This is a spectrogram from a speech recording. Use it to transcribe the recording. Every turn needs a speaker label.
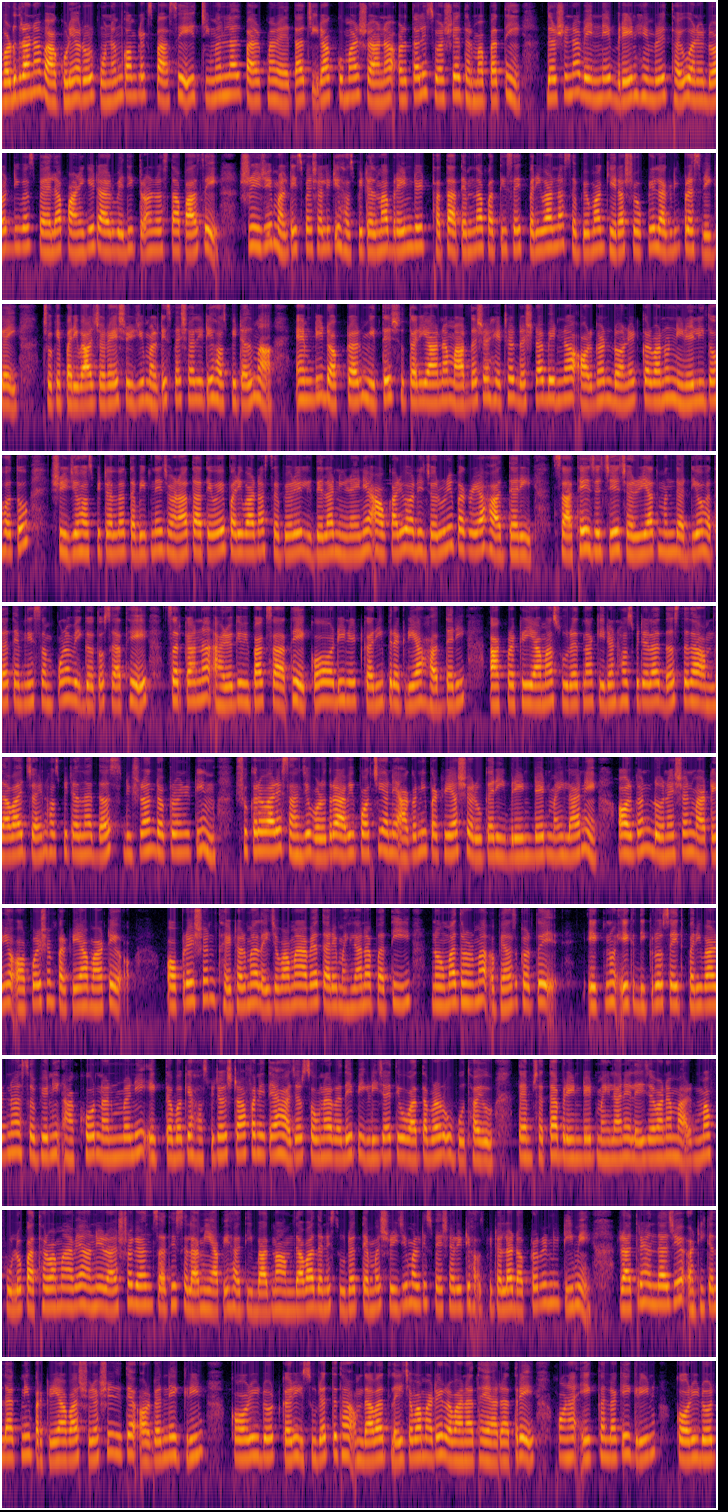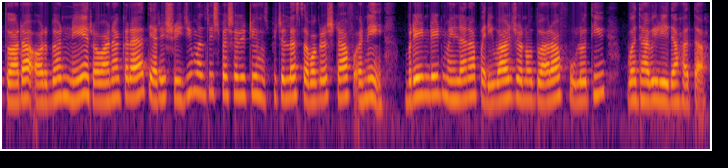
Speaker 1: વડોદરાના વાઘોડિયા રોડ પૂનમ કોમ્પ્લેક્સ પાસે ચીમનલાલ પાર્કમાં રહેતા ચિરાગ કુમાર શાહના અડતાલીસ વર્ષીય ધર્મપત્ની દર્શનાબેનને બ્રેઇન હેમરેજ થયું અને દોઢ દિવસ પહેલાં પાણીગેટ આયુર્વેદિક ત્રણ રસ્તા પાસે શ્રીજી મલ્ટી સ્પેશિયાલિટી હોસ્પિટલમાં બ્રેઇન ડેડ થતાં તેમના પતિ સહિત પરિવારના સભ્યોમાં ઘેરા શોકની લાગણી પ્રસરી ગઈ. જોકે પરિવારજનોએ શ્રીજી મલ્ટી સ્પેશિયાલિટી હોસ્પિટલમાં એમડી ડોક્ટર મિતેશ સુતરિયાના માર્ગદર્શન હેઠળ દર્શનાબેનના ઓર્ગન ડોનેટ કરવાનો નિર્ણય લીધો હતો. શ્રીજી હોસ્પિટલના તબીબને જણાતા તેઓએ પરિવારના સભ્યોએ લીધેલા નિર્ણયને આવકાર્યો અને જરૂરી પ્રક્રિયા હાથ ધરી. સાથે જ જે જરૂરિયાતમંદ દર્દીઓ હતા. તેમની સંપૂર્ણ વિગતો સાથે સરકારના આરોગ્ય વિભાગ સાથે કોઓર્ડિનેટ કરી પ્રક્રિયા હાથ ધરી. આ પ્રક્રિયામાં સુરતના કિરણ હોસ્પિટલના દસ તથા અમદાવાદ જૈન હોસ્પિટલના દસ નિષ્ણાંત ડોક્ટરોની ટીમ શુક્રવારે સાંજે વડોદરા આવી પહોંચી અને આગળની પ્રક્રિયા શરૂ કરી. બ્રેઇન ડેડ મહિલાને ઓર્ગન ડોનેશન માટેની ઓપરેશન પ્રક્રિયા માટે ઓપરેશન થિયેટરમાં લઈ જવામાં આવ્યા. ત્યારે મહિલાના પતિ નવમા ધોરણમાં અભ્યાસ કરતો એકનો એક દીકરો સહિત પરિવારના સભ્યોની આંખો નર્મની એક તબક્કે હોસ્પિટલ સ્ટાફ અને ત્યાં હાજર સૌના હૃદય પીગળી જાય તેવું વાતાવરણ ઊભું થયું. તેમ છતાં બ્રેન્ડેડ મહિલાને લઈ જવાના માર્ગમાં ફૂલો પાથરવામાં આવ્યા અને રાષ્ટ્રગાન સાથે સલામી આપી હતી. બાદમાં અમદાવાદ અને સુરત તેમજ શ્રીજી મલ્ટી સ્પેશિયાલિટી હોસ્પિટલના ડોક્ટરોની ટીમે રાત્રે અંદાજે અઢી કલાકની પ્રક્રિયા બાદ સુરક્ષિત રીતે ઓર્ગનને ગ્રીન કોરિડોર કરી સુરત તથા અમદાવાદ લઈ જવા માટે રવાના થયા. રાત્રે પોણા એક કલાકે ગ્રીન કોરિડોર દ્વારા ઓર્ગનને રવાના કરાયા ત્યારે શ્રીજી મલ્ટી સ્પેશિયાલિટી હોસ્પિટલના સમગ્ર સ્ટાફ અને બ્રેઇન ડેડ મહિલાના પરિવારજનો દ્વારા ફૂલોથી વધાવી લીધા હતા.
